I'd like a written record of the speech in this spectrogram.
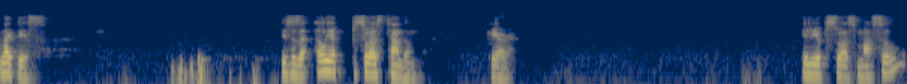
Like this. This is an iliopsoas tendon here. Iliopsoas muscle,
